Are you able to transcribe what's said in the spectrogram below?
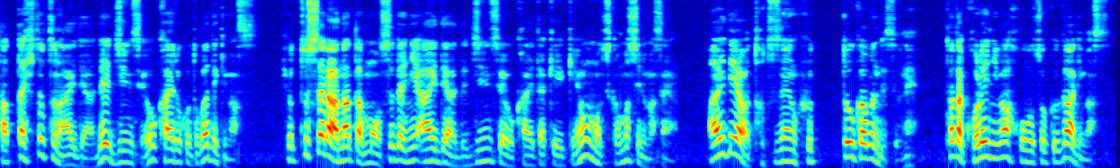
たった一つのアイデアで人生を変えることができます。ひょっとしたらあなたもすでにアイデアで人生を変えた経験をお持ちかもしれません。アイデアは突然ふっと浮かぶんですよね。ただこれには法則があります。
